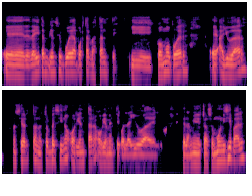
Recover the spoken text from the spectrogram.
desde ahí también se puede aportar bastante y cómo poder eh, ayudar, ¿no es cierto?, a nuestros vecinos, orientar, obviamente con la ayuda de la administración municipal,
